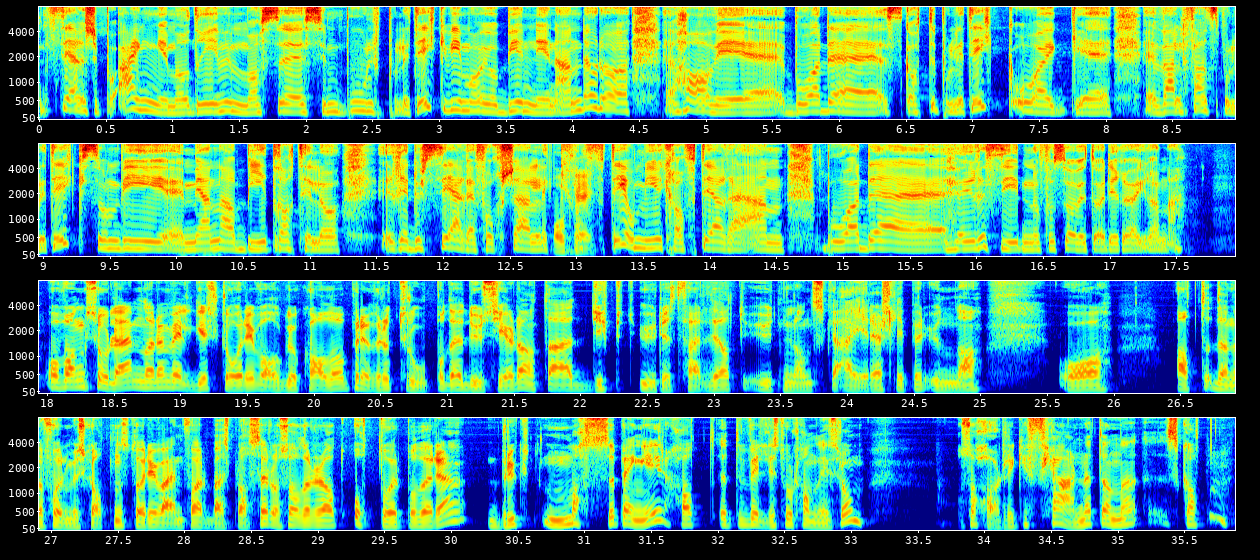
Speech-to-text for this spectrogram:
ser ikke poenget med å drive med masse symbolpolitikk. Vi må jo begynne i en ende, og da har vi både skattepolitikk og velferdspolitikk som vi mener bidrar til å redusere forskjell okay. kraftig, og mye kraftigere enn både høyresiden og for så vidt også de rød-grønne. Og Wang Solheim, når en velger står i valglokalet og prøver å tro på det du sier, da, at det er dypt urettferdig at utenlandske eiere slipper unna, og at denne formuesskatten står i veien for arbeidsplasser. Og så hadde dere hatt åtte år på dere, brukt masse penger, hatt et veldig stort handlingsrom, og så har dere ikke fjernet denne skatten.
